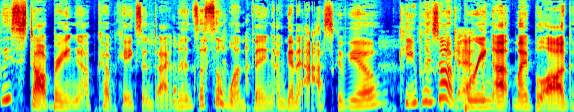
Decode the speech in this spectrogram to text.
Please stop bringing up cupcakes and diamonds. That's the one thing I'm going to ask of you. Can you please not Okay. bring up my blog?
